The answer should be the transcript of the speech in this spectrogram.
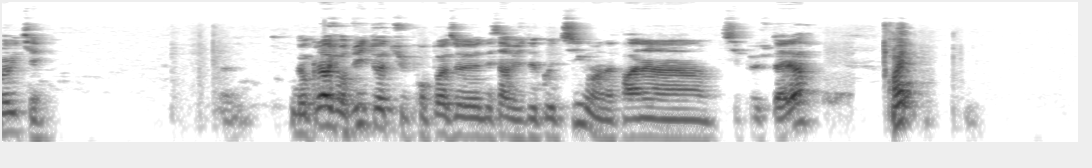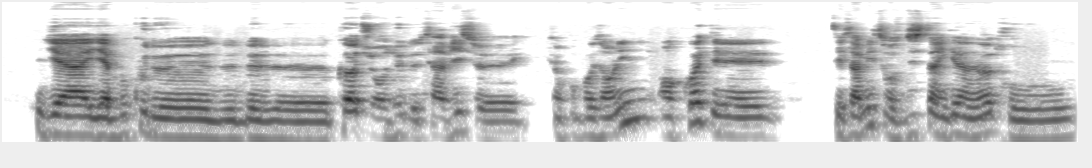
Ok. Donc là aujourd'hui, toi, tu proposes euh, des services de coaching. On en a parlé un petit peu tout à l'heure. Ouais. Il y a, il y a beaucoup de, de, de coachs aujourd'hui, de services euh, qui sont proposés en ligne. En quoi tes, tes services vont se distinguer d'un autre ou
